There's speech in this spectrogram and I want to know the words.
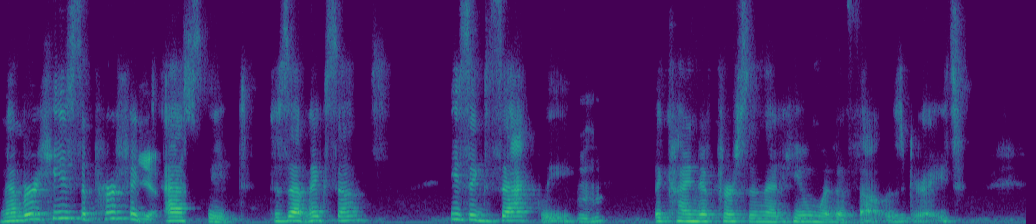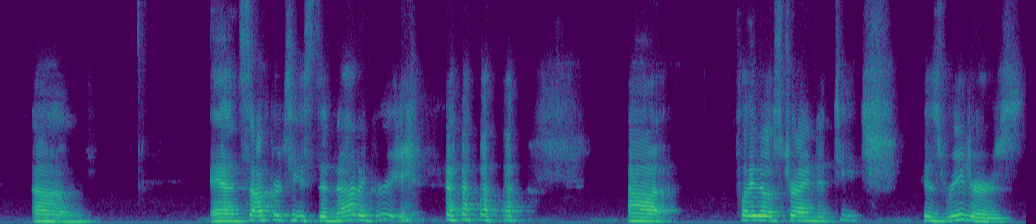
Remember, he's the perfect Yes. athlete. Does that make sense? He's exactly Mhm. the kind of person that Hume would have thought was great. Um, and Socrates did not agree. uh, Plato's trying to teach his readers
